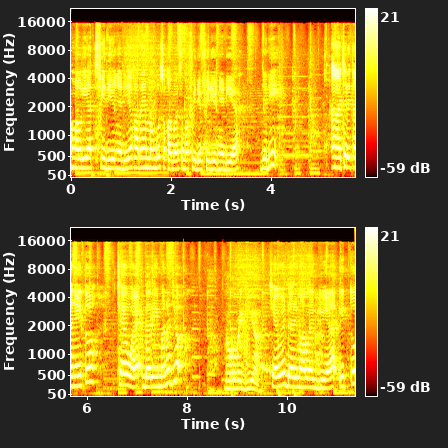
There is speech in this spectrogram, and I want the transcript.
ngeliat videonya dia karena emang gue suka banget sama video-videonya dia. Jadi eh, ceritanya itu cewek dari mana Jo? Norwegia. cewek dari Norwegia itu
